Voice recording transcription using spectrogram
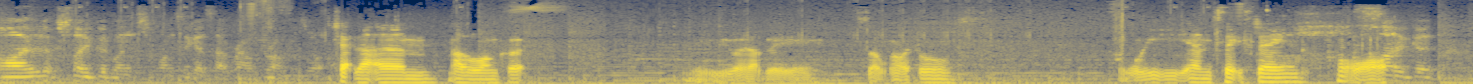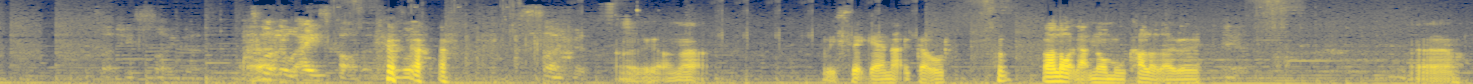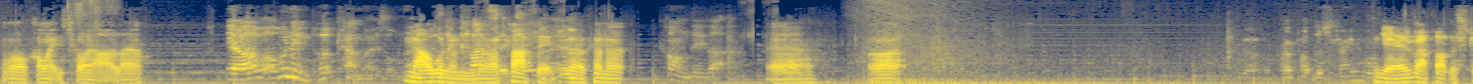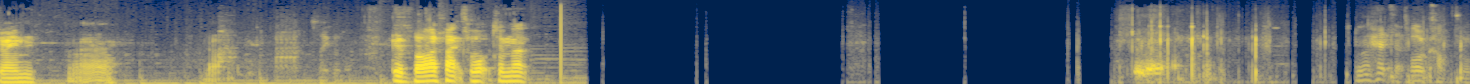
Oh, it looks so good once once it gets that round drum as well. Check that um other one quick. Where that be? Assault rifles. We M16. Oh. So good. It's actually so good. It's got a little ace card. So good. Oh, really on that. We sit getting that gold. I like that normal colour though, really. Yeah. Uh, well, I can't wait to try that out there. Yeah, I, I wouldn't put camos on. No, I wouldn't. Classic, no, classic look, innit? Can't do that. Yeah. Alright. Yeah, wrap up the stream. Uh. Goodbye, thanks for watching that. My headset's more comfortable.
